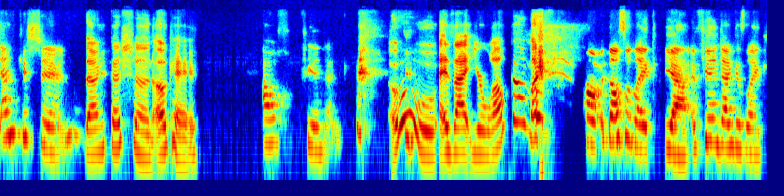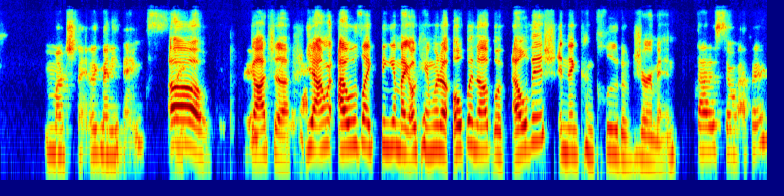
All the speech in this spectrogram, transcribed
Danke schön. Danke schön. Okay. Auch vielen Dank. oh, is that you're welcome? oh, it's also like, yeah, vielen Dank is like much th- like many thanks. Oh, Gotcha. Yeah, I was like thinking like, okay, I'm gonna open up with Elvish and then conclude with German. That is so epic.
